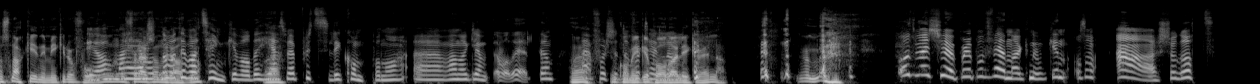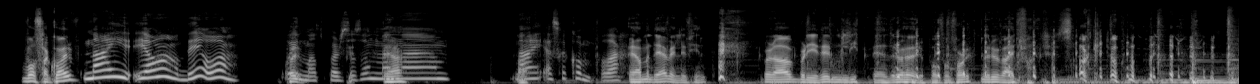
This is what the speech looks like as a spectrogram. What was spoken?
eh, Må snakke inn i mikrofonen, Ja, nei, for det er sånn nå måtte jeg bare tenke hva det Ja. het, som jeg plutselig kom på nå. Uh, men nå glemte jeg hva det het igjen. Ja, du kom ikke på det likevel, da. Og som jeg kjøper det på Fenaknoken, og som er så godt. Vossakorv? Nei, ja, det òg. Og innmatspølse og sånn, men eh, Nei, jeg skal komme på det. Ja, men det er veldig fint. For da blir det litt bedre å høre på for folk, når du veit hva du snakker om.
